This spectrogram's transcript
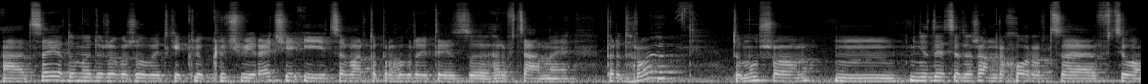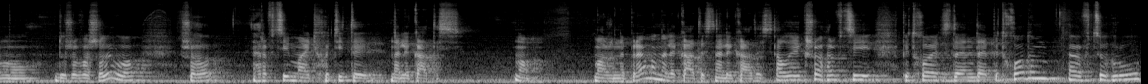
А це, я думаю, дуже важливі такі клю- ключові речі, і це варто проговорити з гравцями перед грою. Тому що мені здається, для жанру хорор це в цілому дуже важливо, що гравці мають хотіти налякатись. Ну, може не прямо налякатись, налякатись, але якщо гравці підходять з ДНД підходом е, в цю гру,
